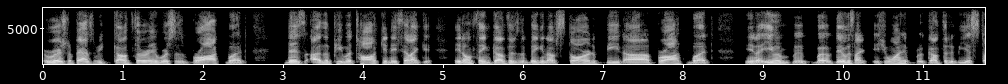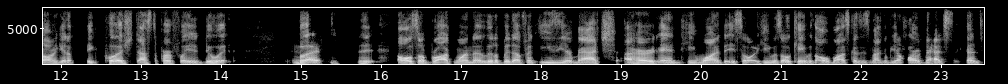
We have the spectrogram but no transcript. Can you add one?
original pass would be Gunther and versus Brock, but there's other people talking. They said like they don't think Gunther's a big enough star to beat uh Brock, but you know even but they was like if you want Gunther to be a star and get a big push, that's the perfect way to do it. Yeah. But also Brock won a little bit of an easier match, I heard, and he wanted to, so he was okay with Omos because it's not gonna be a hard match because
